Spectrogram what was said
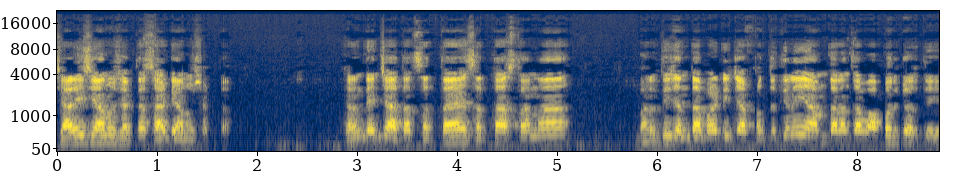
चाळीस आणू शकतात साठ आणू शकतात. कारण त्यांच्या हातात सत्ता आहे सत्ता असताना भारतीय जनता पार्टी ज्या पद्धतीने या आमदारांचा वापर करते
